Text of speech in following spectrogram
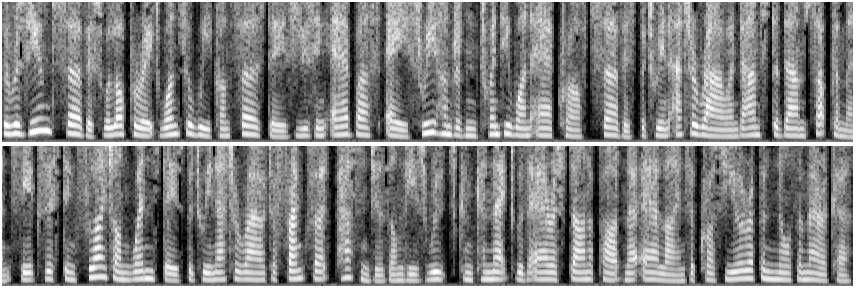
The resumed service will operate once a week on Thursdays using Airbus A321 aircraft service between Atyrau and Amsterdam supplements the existing flight on Wednesdays between Atyrau to Frankfurt. Passengers on these routes can connect with Air Astana partner airlines across Europe and North America.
